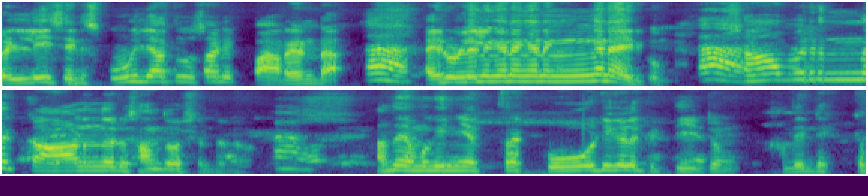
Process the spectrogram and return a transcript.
വെള്ളി ശരി സ്കൂളില്ലാത്ത ദിവസമാണ് പറയണ്ട. അതിനുള്ളിൽ ഇങ്ങനെ ഇങ്ങനെ ഇങ്ങനെ ആയിരിക്കും. പക്ഷെ അവരിന്ന് കാണുന്ന ഒരു സന്തോഷം ഉണ്ടല്ലോ അത് നമുക്ക് ഇനി എത്ര കോടികൾ കിട്ടിയിട്ടും അതിന്റെ ഒക്കെ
